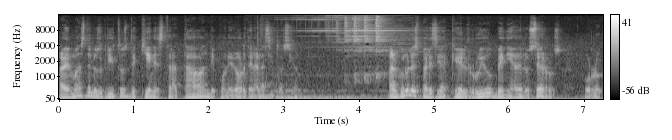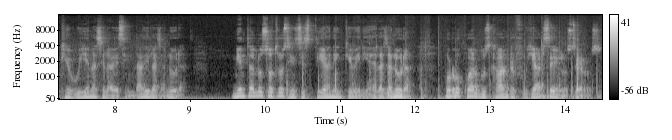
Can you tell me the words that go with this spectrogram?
además de los gritos de quienes trataban de poner orden a la situación. A algunos les parecía que el ruido venía de los cerros, por lo que huían hacia la vecindad y la llanura, mientras los otros insistían en que venía de la llanura, por lo cual buscaban refugiarse en los cerros.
